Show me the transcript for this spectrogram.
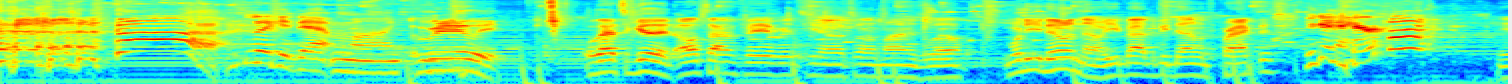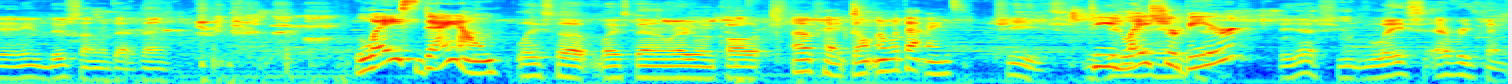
Look at that monkey. Really? Well, that's good. All-time favorites. You know, it's one of mine as well. What are you doing though? Are you about to be done with practice? You're getting a haircut? Yeah, you need to do something with that thing. Every Thursday, Mom. Lace down. Laced up, laced down, whatever you want to call it. Okay, don't know what that means. Jeez. Do you Give me a lace your haircut. beard? Yes, you lace everything.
